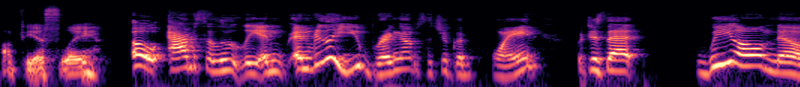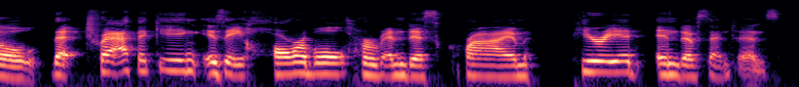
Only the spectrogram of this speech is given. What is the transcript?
obviously. Oh, absolutely. And and really you bring up such a good point, which is that we all know that trafficking is a horrible, horrendous crime. Period. End of sentence.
